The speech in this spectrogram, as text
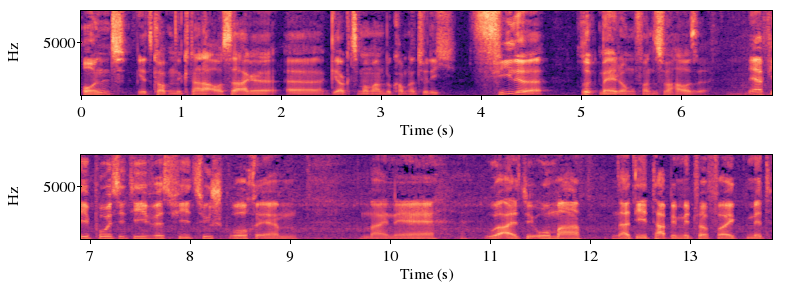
Und jetzt kommt eine knalle Aussage. Äh, Georg Zimmermann bekommt natürlich viele Rückmeldungen von zu Hause. Ja, viel Positives, viel Zuspruch. Ähm, meine uralte Oma hat die Etappe mitverfolgt mit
